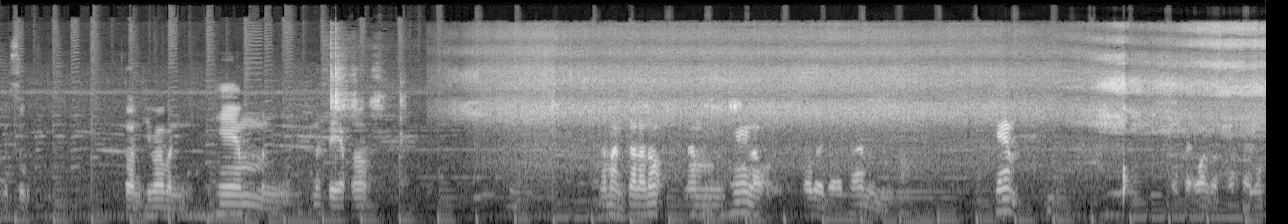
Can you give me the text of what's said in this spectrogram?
มันสุกตอนที่ว่ามันแฮมมันน่าเซฟเนาะน้ำมันกันแล้วเนาะน้ำแห้งแล้วก็ไปต่อท่ามันแฮมเอาใส่อ่อนก่อนเอาใส่ลง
